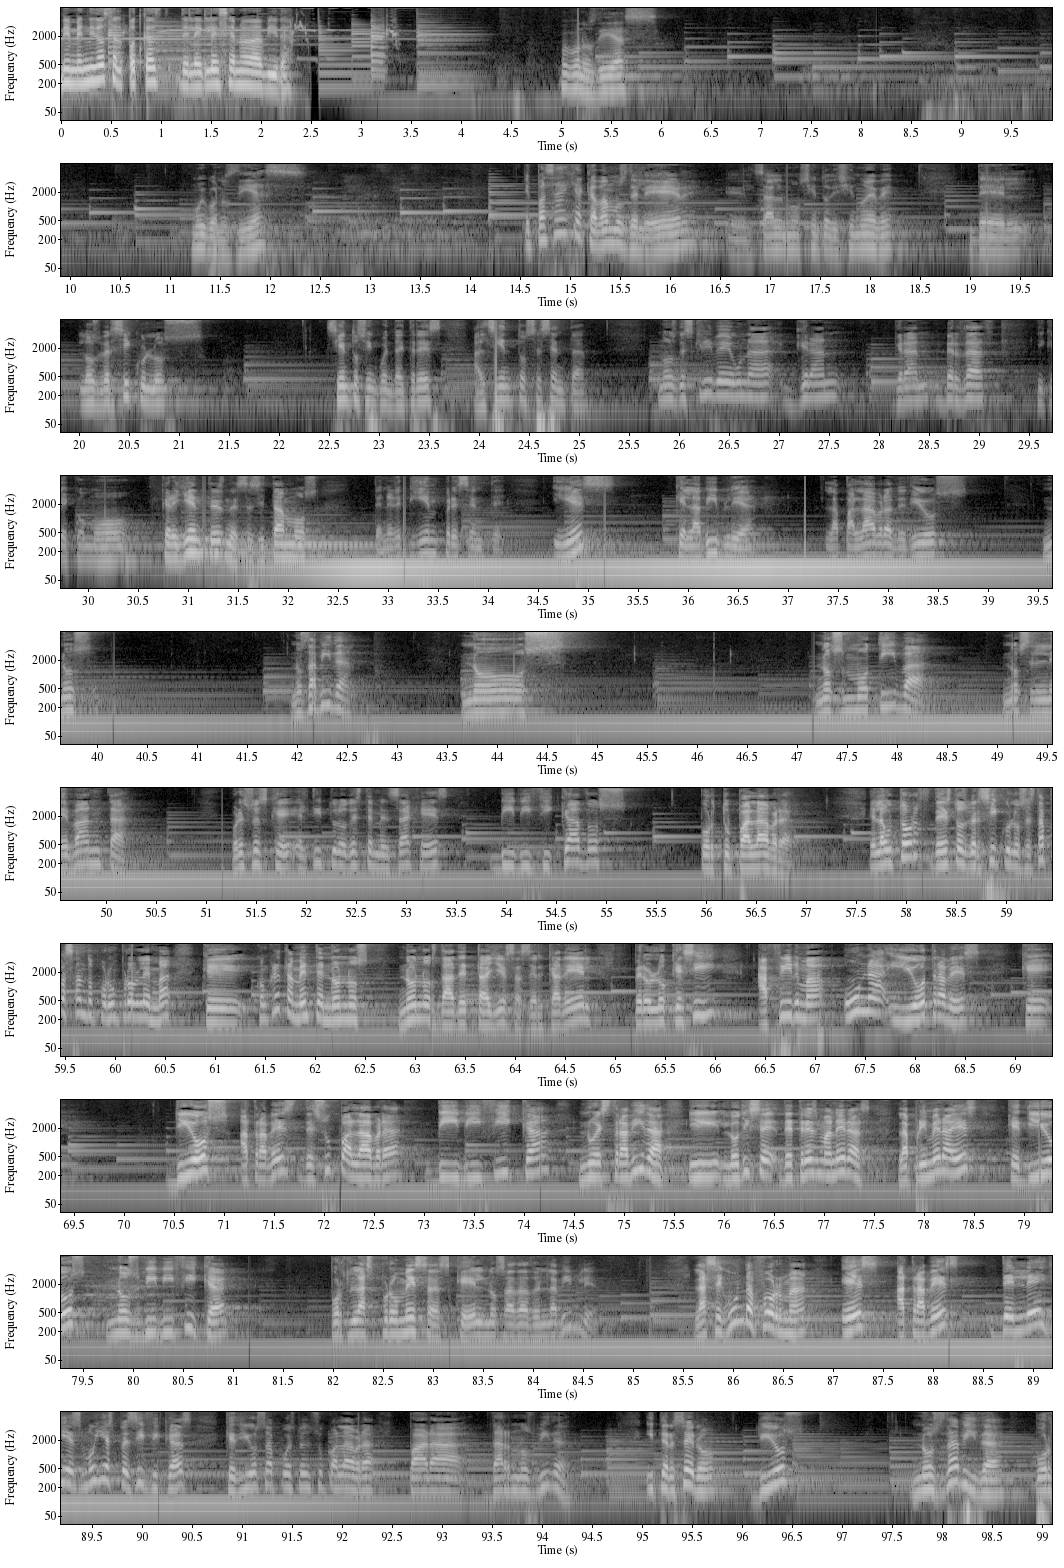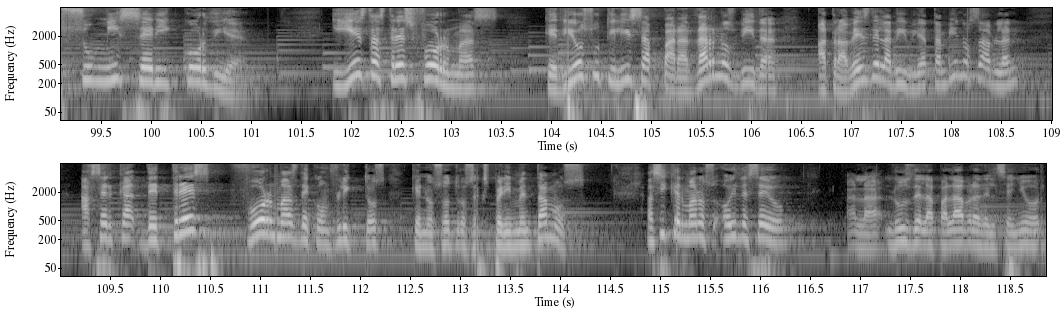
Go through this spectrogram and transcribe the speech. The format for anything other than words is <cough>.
Bienvenidos al podcast de la Iglesia Nueva Vida. Muy buenos días. Muy buenos días. El pasaje que acabamos de leer, el Salmo 119, de los versículos 153 al 160, nos describe una gran, gran verdad y que como creyentes necesitamos tener bien presente. Y es que la Biblia, la palabra de Dios, nos, nos da vida, nos, nos motiva, nos levanta. Por eso es que el título de este mensaje es Vivificados por tu palabra. El autor de estos versículos está pasando por un problema que concretamente no nos, no nos da detalles acerca de él, pero lo que sí afirma una y otra vez que Dios a través de su palabra vivifica nuestra vida y lo dice de tres maneras. La primera es que Dios nos vivifica por las promesas que Él nos ha dado en la Biblia. La segunda forma es a través de leyes muy específicas que Dios ha puesto en su palabra para darnos vida. Y tercero, Dios nos da vida por su misericordia. Y estas tres formas que Dios utiliza para darnos vida a través de la Biblia también nos hablan acerca de tres formas de conflictos que nosotros experimentamos. Así que hermanos, hoy deseo a la luz de la palabra del Señor,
